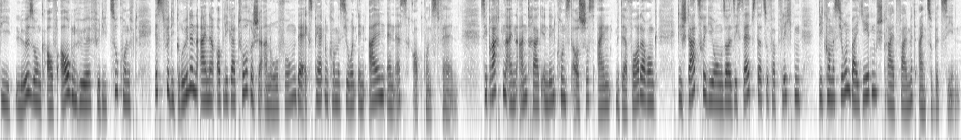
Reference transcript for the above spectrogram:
Die Lösung auf Augenhöhe für die Zukunft ist für die Grünen eine obligatorische Anrufung der Expertenkommission in allen NS-Raubkunstfällen. Sie brachten einen Antrag in den Kunstausschuss ein mit der Forderung, die Staatsregierung soll sich selbst dazu verpflichten, die Kommission bei jedem Streitfall mit einzubeziehen.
